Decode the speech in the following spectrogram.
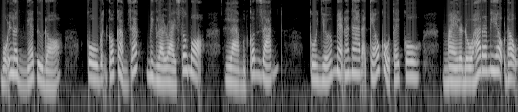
Mỗi lần nghe từ đó, cô vẫn có cảm giác mình là loài sâu bọ, là một con rán. Cô nhớ mẹ Nana đã kéo cổ tay cô. Mày là đồ harami hậu đậu,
